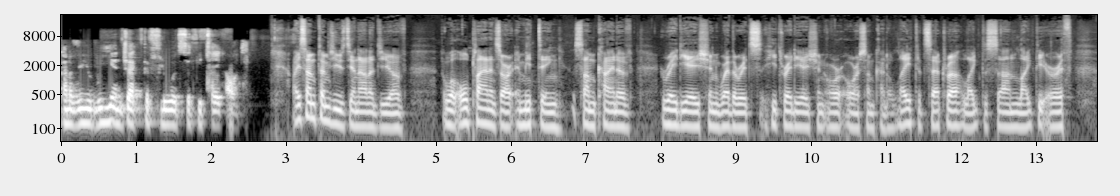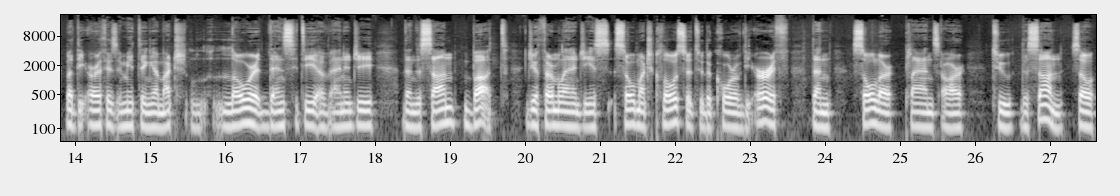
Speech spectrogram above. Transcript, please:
kind of we re-inject the fluids that we take out I sometimes use the analogy of, well, all planets are emitting some kind of radiation, whether it's heat radiation or, or some kind of light, etc., like the sun, like the Earth. But the Earth is emitting a much lower density of energy than the sun. But geothermal energy is so much closer to the core of the Earth than solar plants are to the sun. So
